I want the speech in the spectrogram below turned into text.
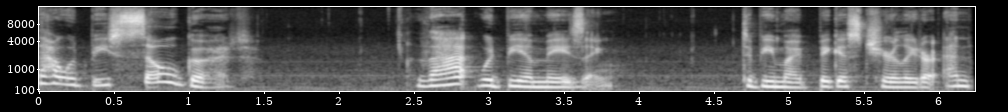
That would be so good. That would be amazing to be my biggest cheerleader. And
